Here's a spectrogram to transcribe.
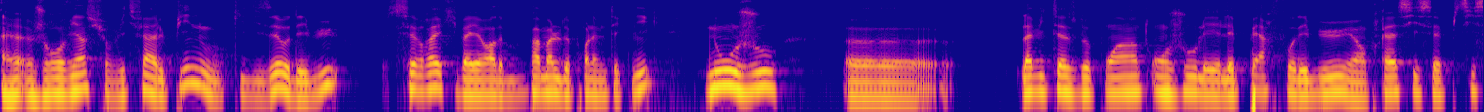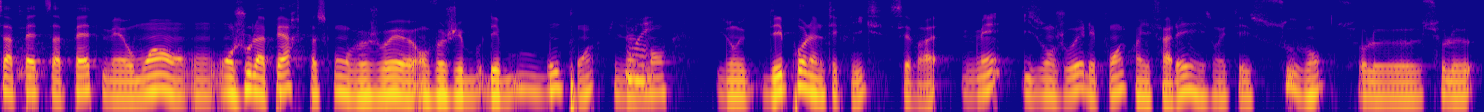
Je reviens sur vite fait Alpine où, qui disait au début, c'est vrai qu'il va y avoir de- pas mal de problèmes techniques. Nous on joue la vitesse de pointe, on joue les, les perfs au début et après si, si ça pète, ça pète, mais au moins on, on joue la perf parce qu'on veut jouer, on veut jouer des bons points finalement. Ils ont eu des problèmes techniques, c'est vrai, mais ils ont joué les points quand il fallait. Ils ont été souvent sur le, sur le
